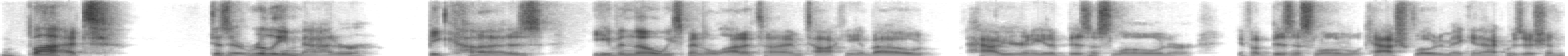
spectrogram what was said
But does it really matter? Because even though we spend a lot of time talking about how you're going to get a business loan or if a business loan will cash flow to make an acquisition,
